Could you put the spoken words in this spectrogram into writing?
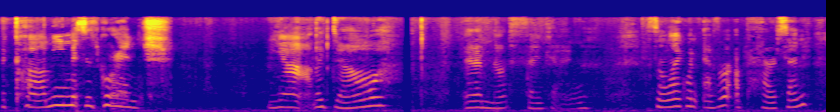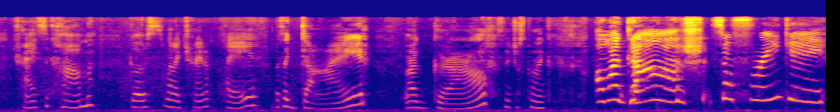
They call me Mrs. Grinch. Yeah, they do. And I'm not thinking. So, like, whenever a person tries to come, goes when I try to play with a guy or a girl, they just go like, "Oh my gosh, it's so freaky."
